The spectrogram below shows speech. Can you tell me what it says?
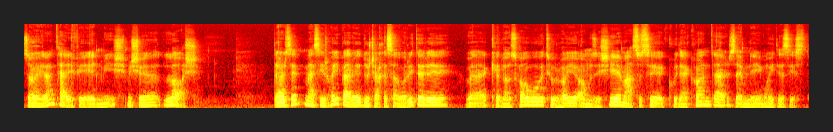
ظاهرا تعریف علمیش میشه لاش. در ضمن مسیرهایی برای دوچرخه سواری داره. و کلاس ها و تورهای آموزشی مخصوص کودکان در زمینه محیط زیست.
